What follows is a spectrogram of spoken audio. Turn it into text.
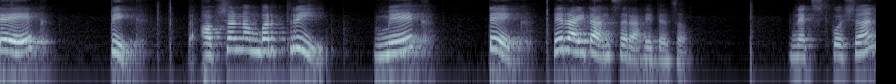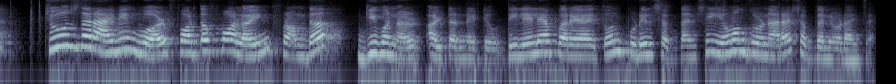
take pick option number three make take हे राईट आन्सर आहे त्याचं. Next question choose the rhyming word for the following from the given alternative दिलेल्या पर्यायातून पुढील शब्दांशी यमक जुळणारा शब्द निवडायचा आहे.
